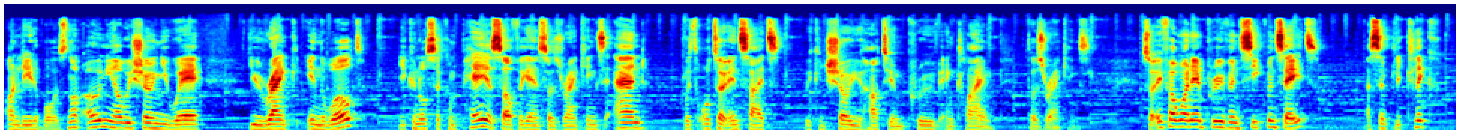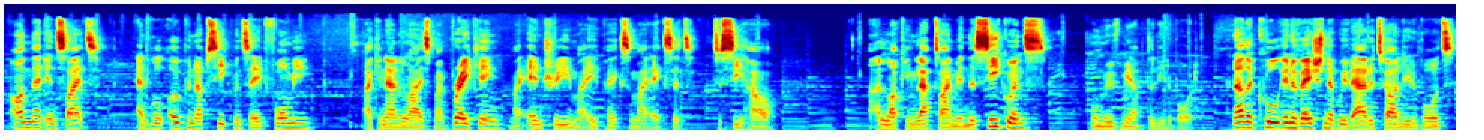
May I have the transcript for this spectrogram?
on leaderboards. Not only are we showing you where you rank in the world, you can also compare yourself against those rankings and with Auto Insights, we can show you how to improve and climb those rankings. So if I want to improve in sequence 8, I simply click on that insight and will open up sequence 8 for me I can analyze my braking, my entry, my apex, and my exit to see how unlocking lap time in this sequence will move me up the leaderboard. Another cool innovation that we've added to our leaderboards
